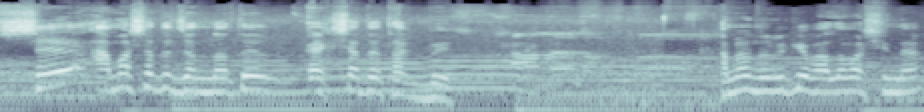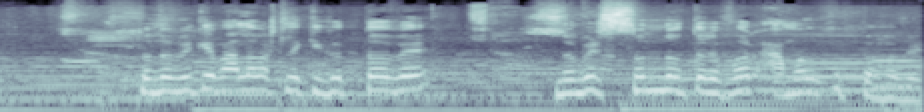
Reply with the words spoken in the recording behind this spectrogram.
সে আমার সাথে জান্নাতে একসাথে থাকবে। আমরা নবীকে ভালোবাসি না। তো নবীকে ভালোবাসলে কি করতে হবে? নবীর সুন্নতের উপর আমল করতে হবে।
